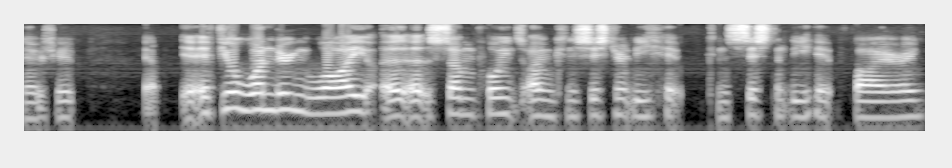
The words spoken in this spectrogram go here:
No escape. Yep. If you're wondering why uh, at some points I'm consistently hip consistently hip firing,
